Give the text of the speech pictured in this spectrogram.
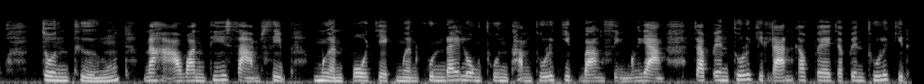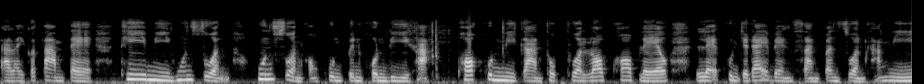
16จนถึงนะคะวันที่ 30 เหมือนโปรเจกต์เหมือนคุณได้ลงทุนทำธุรกิจบางสิ่งบางอย่าง จะเป็นธุรกิจร้านกาแฟจะเป็นธุรกิจอะไรก็ตามแต่ ที่มีหุ้นส่วนหุ้นส่วนของคุณเป็นคนดีค่ะ เพราะคุณมีการทบทวนรอบครอบแล้ว และคุณจะได้แบ่งสรรปันส่วนครั้งนี้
